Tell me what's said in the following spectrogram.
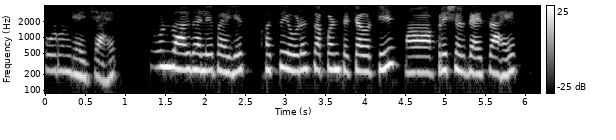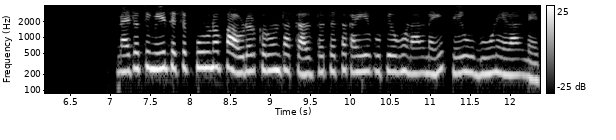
फोडून घ्यायचे आहेत. दोन भाग झाले पाहिजेत. असं एवढंच आपण त्याच्यावरती प्रेशर द्यायचं आहे. नाहीतर तुम्ही त्याचं पूर्ण पावडर करून टाकाल तर त्याचा काही उपयोग होणार नाही. ते उगवून येणार नाहीत.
